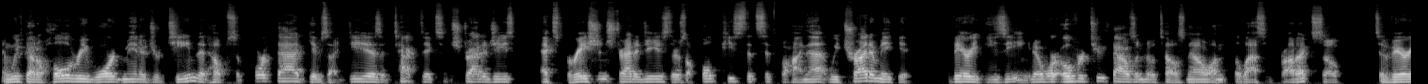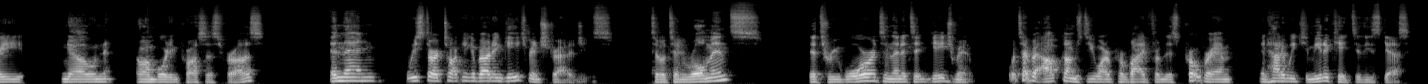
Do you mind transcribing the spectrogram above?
And we've got a whole reward manager team that helps support that, gives ideas and tactics and strategies expiration strategies. There's a whole piece that sits behind that. We try to make it very easy. You know, we're over 2,000 hotels now on the Laasie product. So it's a very known onboarding process for us. And then we start talking about engagement strategies. So it's enrollments, it's rewards, and then it's engagement. What type of outcomes do you want to provide from this program? And how do we communicate to these guests?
